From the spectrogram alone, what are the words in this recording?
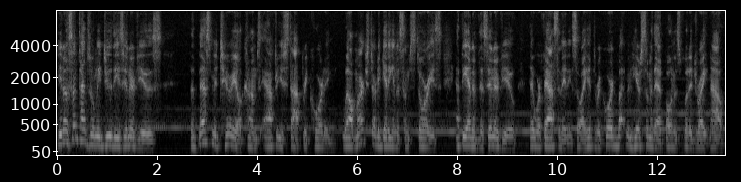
You know, sometimes when we do these interviews, the best material comes after you stop recording. Well, Mark started getting into some stories at the end of this interview that were fascinating. So I hit the record button and here's some of that bonus footage right now.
